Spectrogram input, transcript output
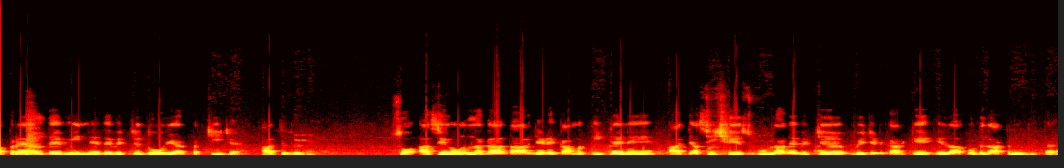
ਅਪ੍ਰੈਲ ਦੇ ਮਹੀਨੇ ਦੇ ਵਿੱਚ 2025 ਚ ਹੈ, ਅੱਜ ਦੇ ਦਿਨ। ਸੋ ਅਸੀਂ ਹੁਣ ਲਗਾਤਾਰ ਜਿਹੜੇ ਕੰਮ ਕੀਤੇ ਨੇ, ਅੱਜ ਅਸੀਂ 6 ਸਕੂਲਾਂ ਦੇ ਵਿੱਚ ਵਿਜ਼ਿਟ ਕਰਕੇ ਇਹਦਾ ਉਦਘਾਟਨ ਕੀਤਾ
